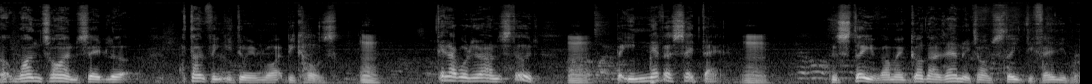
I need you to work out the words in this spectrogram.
uh, at one time said, "Look, I don't think you're doing right because," then I would have understood. But he never said that. And Steve, I mean, God knows how many times Steve defended me.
